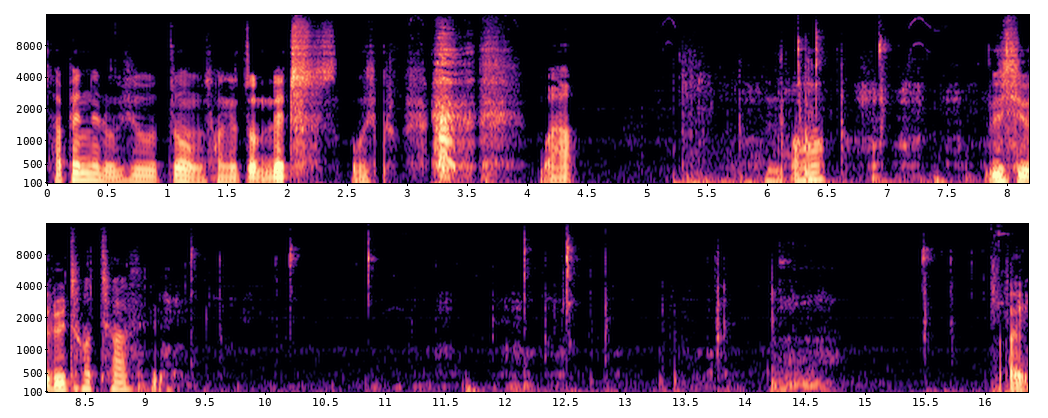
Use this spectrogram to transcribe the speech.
요 자펜의 루슈 좀 성격 좀 내쳤어 너무 시끄러 뭐야? 음, 어? 루시우를 처치하세요. 어이.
